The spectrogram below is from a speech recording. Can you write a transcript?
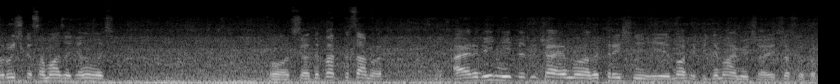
ручка сама затягнулась. О, все, тепер те саме. Аеролінії підключаємо електричні і ноги піднімаємо і все, і все супер.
